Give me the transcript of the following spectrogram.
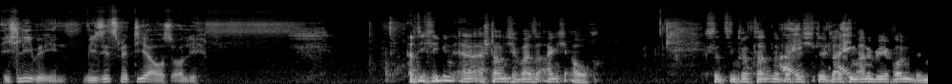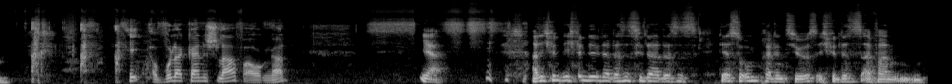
Ich liebe ihn. Wie sieht es mit dir aus, Olli? Also ich liebe ihn äh, erstaunlicherweise eigentlich auch. Das ist jetzt interessant, dass ich der gleichen Meinung wie Ron bin. Obwohl er keine Schlafaugen hat. Ja. Also ich finde, ich finde wieder, das ist wieder, das ist, der ist so unprätentiös. Ich finde, das ist einfach ein,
